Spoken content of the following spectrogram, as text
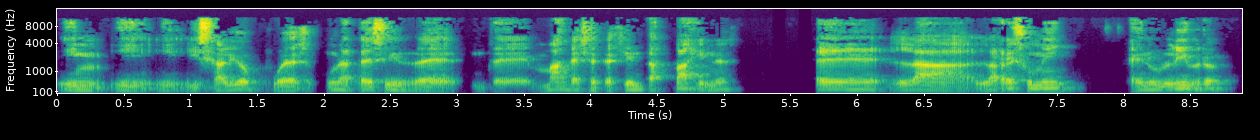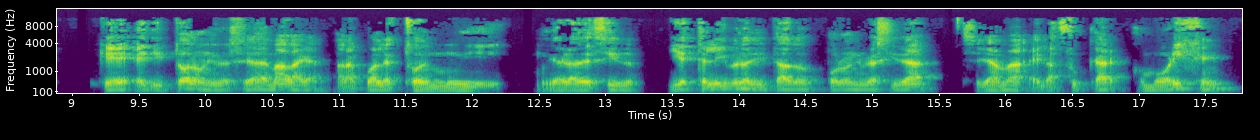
y, salió pues una tesis de, más de 700 páginas, la, la resumí en un libro que editó la Universidad de Málaga, a la cual estoy muy, muy agradecido. Y este libro, editado por la universidad, se llama El azúcar como origen,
